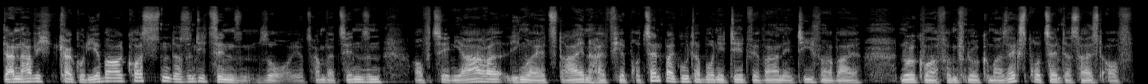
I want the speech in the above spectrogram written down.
Dann habe ich kalkulierbare Kosten, das sind die Zinsen. So, jetzt haben wir Zinsen auf zehn Jahre, liegen wir jetzt dreieinhalb, vier Prozent bei guter Bonität. Wir waren in Tiefen bei 0,5, 0,6 Prozent. Das heißt, auf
